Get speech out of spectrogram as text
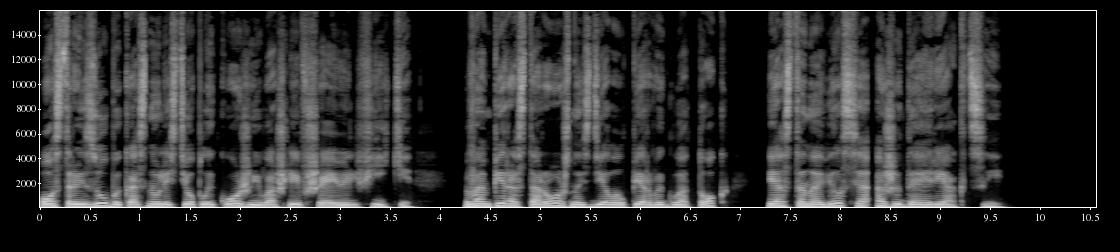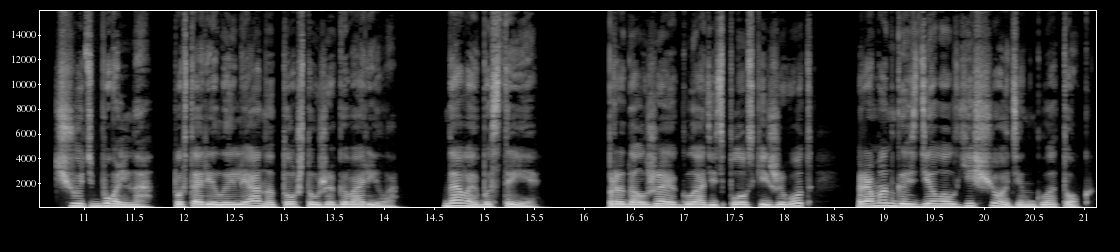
Острые зубы коснулись теплой кожи и вошли в шею эльфийки. Вампир осторожно сделал первый глоток и остановился, ожидая реакции. «Чуть больно», — повторила Ильяна то, что уже говорила. «Давай быстрее». Продолжая гладить плоский живот, Романго сделал еще один глоток.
